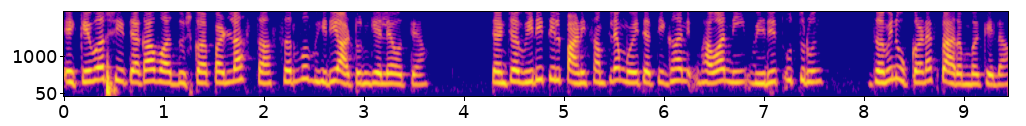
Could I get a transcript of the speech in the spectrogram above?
एके वर्षी त्या गावात दुष्काळ पडला असता सर्व विहिरी आटून गेल्या होत्या. त्यांच्या विहिरीतील पाणी संपल्यामुळे त्या तिघा भावांनी विहिरीत उतरून जमीन उकळण्यास प्रारंभ केला.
